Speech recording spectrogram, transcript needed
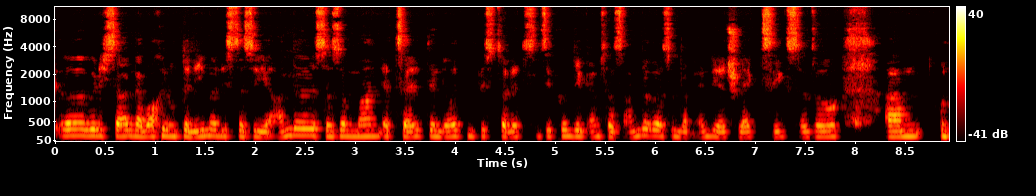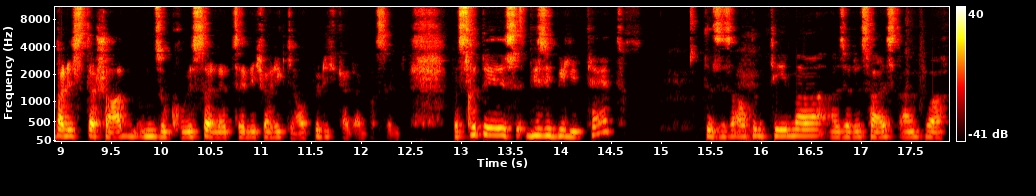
äh, würde ich sagen, aber auch in Unternehmen ist das eher anders. Also man erzählt den Leuten bis zur letzten Sekunde ganz was anderes und am Ende erschlägt sich's. Also ähm, und dann ist der Schaden umso größer letztendlich, weil die Glaubwürdigkeit einfach sind. Das dritte ist Visibilität. Das ist auch ein Thema. Also das heißt einfach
